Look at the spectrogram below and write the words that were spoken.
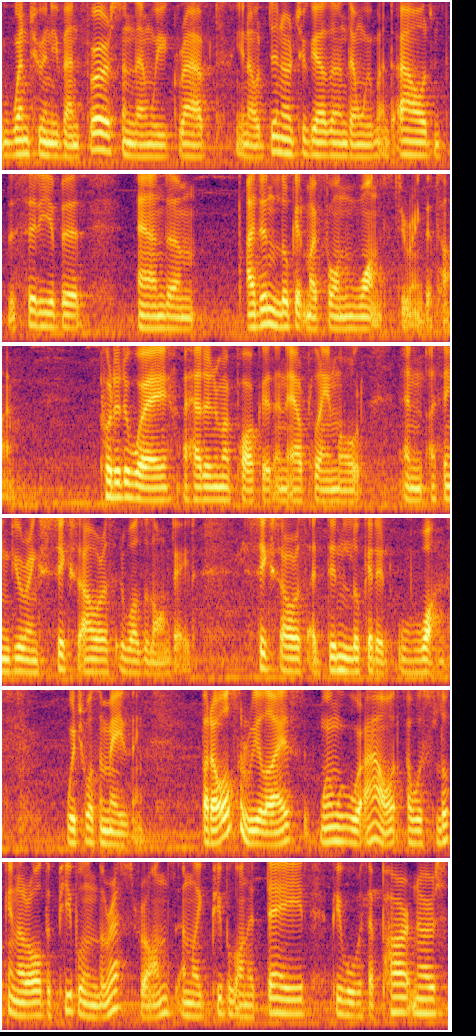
went to an event first and then we grabbed you know dinner together and then we went out into the city a bit. And um, I didn't look at my phone once during the time put it away, I had it in my pocket in airplane mode, and I think during six hours it was a long date. Six hours I didn't look at it once, which was amazing. But I also realized when we were out, I was looking at all the people in the restaurants and like people on a date, people with their partners,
